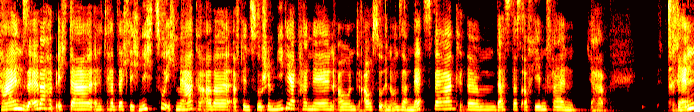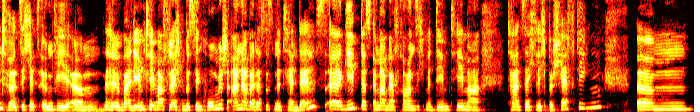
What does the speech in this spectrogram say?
Zahlen selber habe ich da äh, tatsächlich nicht zu. Ich merke aber auf den Social-Media-Kanälen und auch so in unserem Netzwerk, ähm, dass das auf jeden Fall ein ja, Trend hört sich jetzt irgendwie ähm, bei dem Thema vielleicht ein bisschen komisch an, aber dass es eine Tendenz äh, gibt, dass immer mehr Frauen sich mit dem Thema tatsächlich beschäftigen. Ähm,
